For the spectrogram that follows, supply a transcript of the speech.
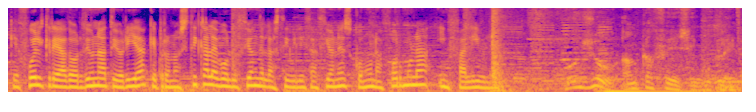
que fue el creador de una teoría que pronostica la evolución de las civilizaciones con una fórmula infalible. Bonjour, un café, vous.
